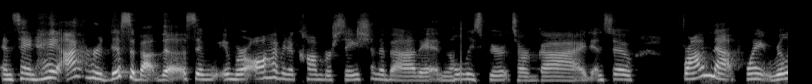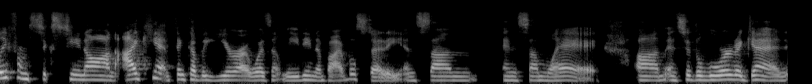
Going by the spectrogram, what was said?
and saying, Hey, I heard this about this. And, and we're all having a conversation about it, and the Holy Spirit's our guide. And so, from that point, really from 16 on, I can't think of a year I wasn't leading a Bible study in some in some way. Um, and so the lord again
